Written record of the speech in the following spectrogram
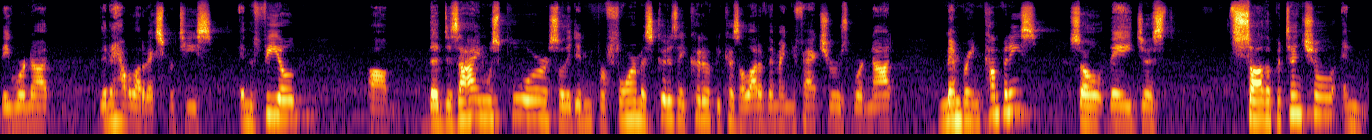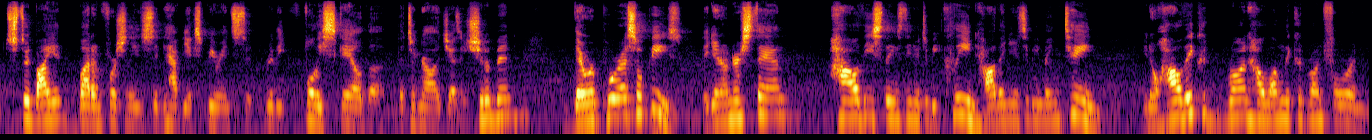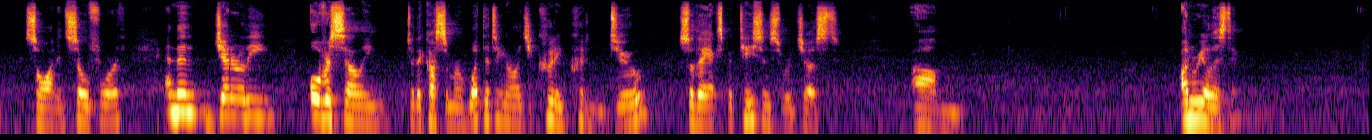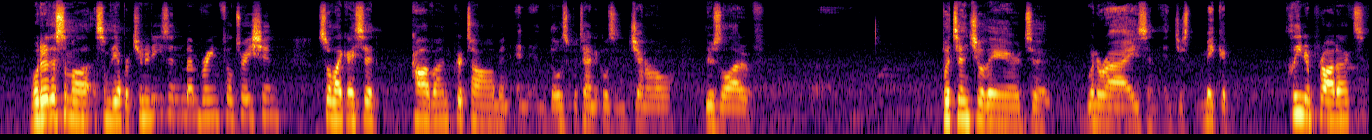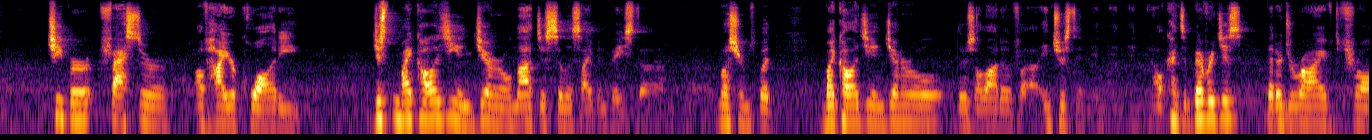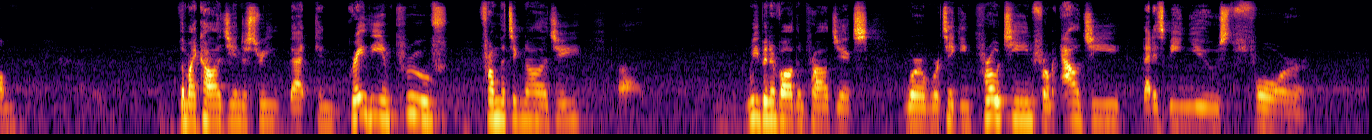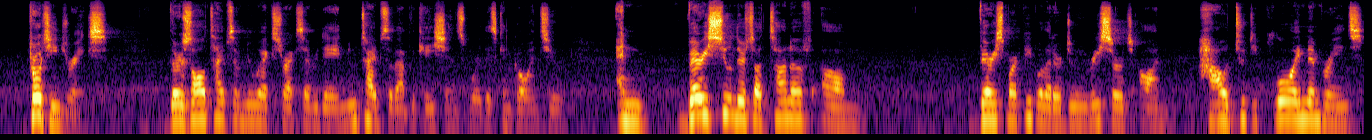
They were not. They didn't have a lot of expertise in the field. Um, the design was poor, so they didn't perform as good as they could have because a lot of the manufacturers were not membrane companies. So they just saw the potential and stood by it, but unfortunately just didn't have the experience to really fully scale the, the technology as it should have been. There were poor SOPs. They didn't understand how these things needed to be cleaned, how they needed to be maintained, you know, how they could run, how long they could run for, and so on and so forth. And then generally overselling to the customer what the technology could and couldn't do. So the expectations were just um, unrealistic. What are the, some, uh, some of the opportunities in membrane filtration? So, like I said, kava and kratom and, and, and those botanicals in general, there's a lot of uh, potential there to winterize and, and just make a cleaner product, cheaper, faster, of higher quality. Just mycology in general, not just psilocybin based uh, uh, mushrooms, but mycology in general. There's a lot of uh, interest in, in, in, all kinds of beverages that are derived from the mycology industry that can greatly improve from the technology. Uh, we've been involved in projects where we're taking protein from algae that is being used for protein drinks. There's all types of new extracts every day, new types of applications where this can go into. And very soon, there's a ton of um, very smart people that are doing research on how to deploy membranes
